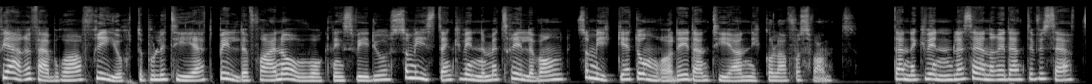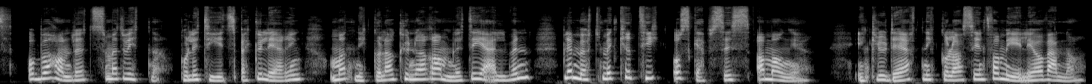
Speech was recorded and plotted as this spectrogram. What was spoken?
4. februar frigjorte politiet et bilde fra en overvåkningsvideo som viste en kvinne med trillevogn som gikk i et område i den tida Nicola forsvant. Denne kvinnen ble senere identifisert og behandlet som et vitne. Politiets spekulering om at Nicola kunne ha ramlet i elven, ble møtt med kritikk og skepsis av mange, inkludert Nicola sin familie og venner.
